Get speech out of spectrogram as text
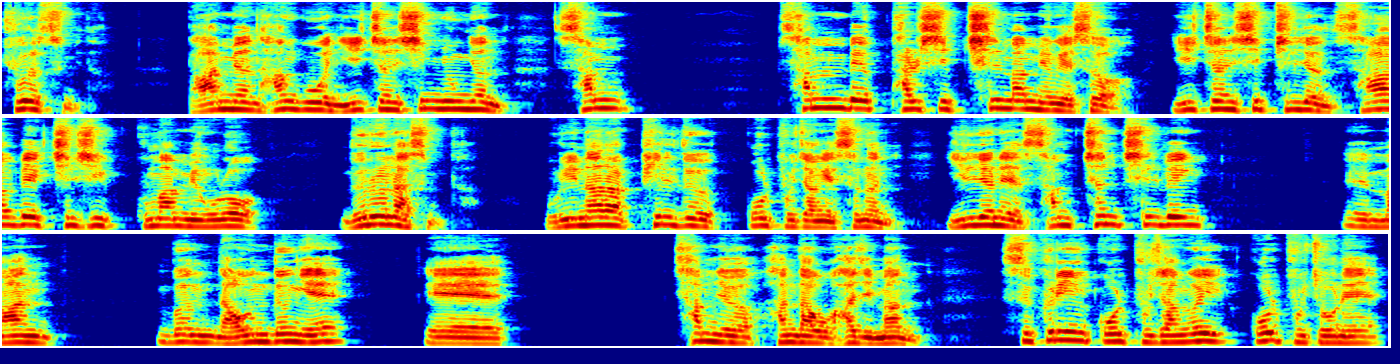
줄었습니다. 반면 한국은 2016년 3, 387만 명에서 2017년 479만 명으로 늘어났습니다. 우리나라 필드 골프장에서는 1년에 3,700만 번 라운딩에 참여한다고 하지만 스크린 골프장의 골프존에는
